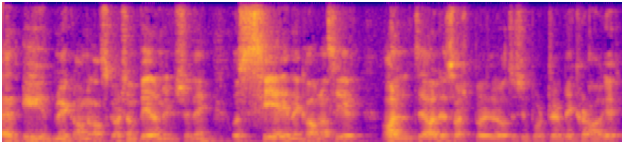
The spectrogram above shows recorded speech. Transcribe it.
en ydmyk Amund Asgaard som ber om unnskyldning og ser inn i kameraet og sier alle til alle Sarpsborg 08-supportere beklager.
